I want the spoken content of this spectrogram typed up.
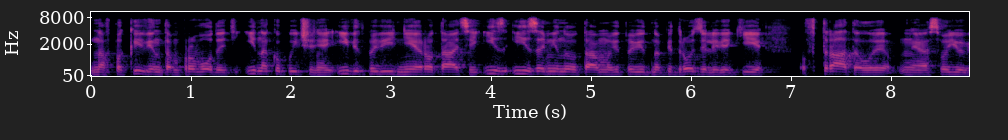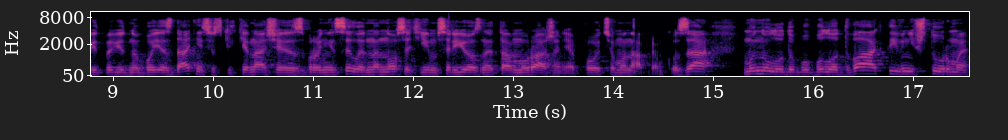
Навпаки, він там проводить і накопичення, і відповідні ротації, і, і заміну там відповідно підрозділів, які втратили свою відповідну боєздатність, оскільки наші збройні сили наносять їм серйозне там ураження по цьому напрямку. За минулу добу було два активні штурми.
